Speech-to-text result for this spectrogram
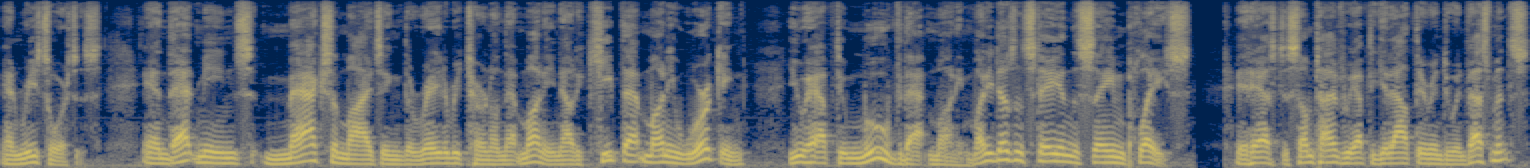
and resources. And that means maximizing the rate of return on that money. Now, to keep that money working, you have to move that money. Money doesn't stay in the same place. It has to, sometimes we have to get out there into investments.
